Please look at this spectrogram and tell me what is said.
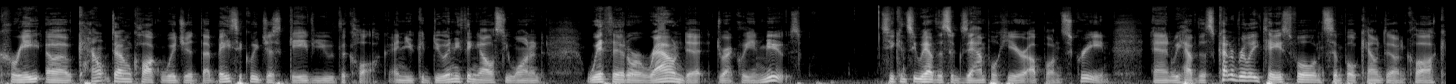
create a Countdown Clock widget that basically just gave you the clock and you could do anything else you wanted with it or around it directly in Muse. So you can see we have this example here up on screen and we have this kind of really tasteful and simple countdown clock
